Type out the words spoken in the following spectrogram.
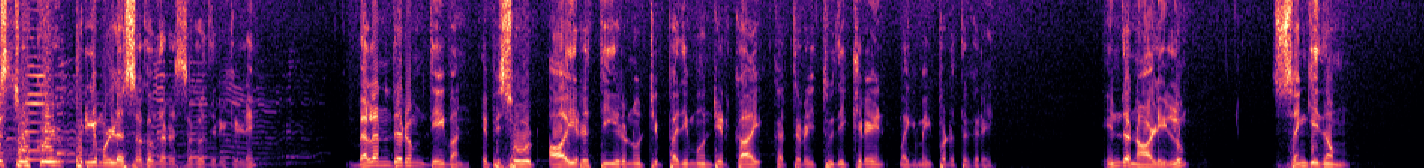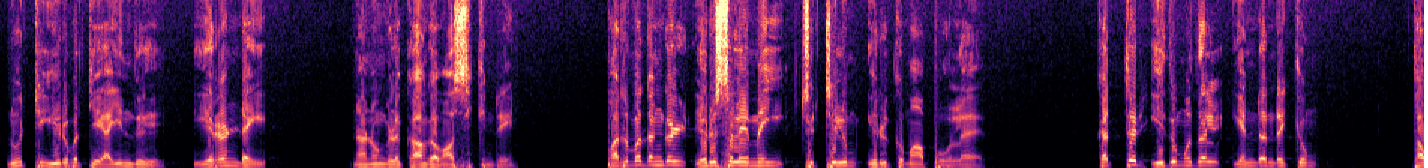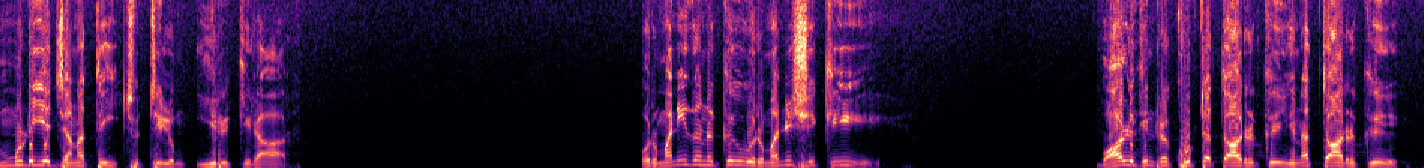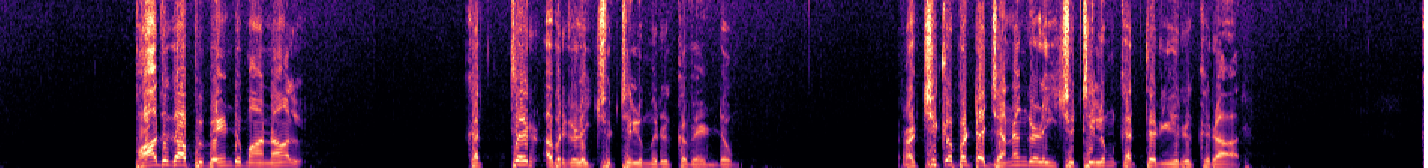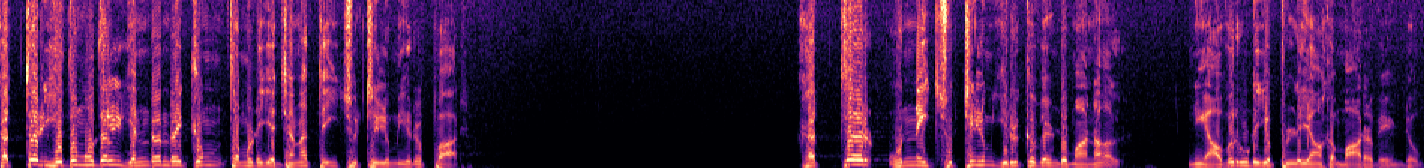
கிறிஸ்துவுக்குள் பிரியமுள்ள சகோதர சகோதரிகளே பலந்தரும் தேவன் எபிசோட் ஆயிரத்தி இருநூற்றி பதிமூன்றிற்காய் கத்தரை துதிக்கிறேன் மகிமைப்படுத்துகிறேன். இந்த நாளிலும் சங்கீதம் நூற்றி இருபத்தி ஐந்து இரண்டை நான் உங்களுக்காக வாசிக்கின்றேன். பர்வதங்கள் எருசலேமை சுற்றிலும் இருக்குமா போல கத்தர் இது முதல் என்றென்றைக்கும் தம்முடைய ஜனத்தை சுற்றிலும் இருக்கிறார். ஒரு மனிதனுக்கு ஒரு மனுஷிக்கு வாழுகின்ற கூட்டத்தாருக்கு இனத்தாருக்கு பாதுகாப்பு வேண்டுமானால் கத்தர் அவர்களை சுற்றிலும் இருக்க வேண்டும். ரட்சிக்கப்பட்ட ஜனங்களை சுற்றிலும் கத்தர் இருக்கிறார். கத்தர் இது முதல் என்றென்றைக்கும் தம்முடைய ஜனத்தை சுற்றிலும் இருப்பார். கத்தர் உன்னை சுற்றிலும் இருக்க வேண்டுமானால் நீ அவருடைய பிள்ளையாக மாற வேண்டும்.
